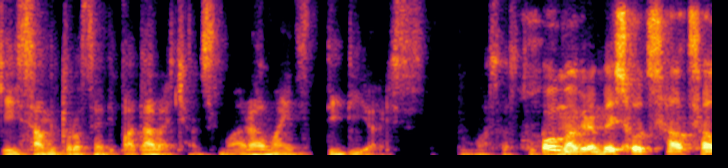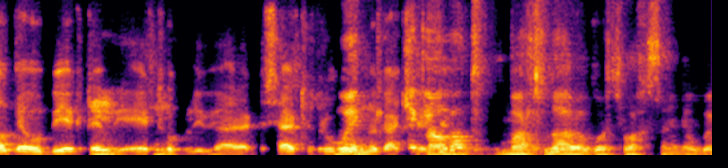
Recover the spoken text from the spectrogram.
კი 3% პატარა ჩანს, მაგრამ მაინც დიდი არის. მასას თუ ხო, მაგრამ ეს ხო ცალ-ცალკე ობიექტებია, ერთობლივი არ არის. საერთოდ როგორ უნდა გაჩერდეს? ეგ ალბათ მართლა როგორც ვახსენე, უკვე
